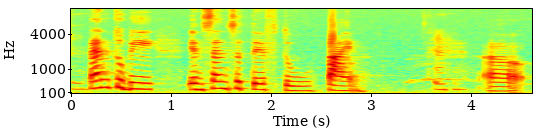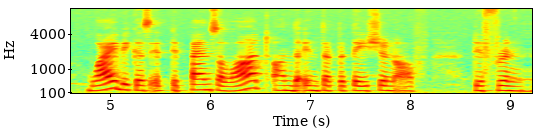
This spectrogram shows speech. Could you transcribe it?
mm-hmm. tend to be insensitive to time. Mm-hmm. Uh, why? Because it depends a lot on the interpretation of different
